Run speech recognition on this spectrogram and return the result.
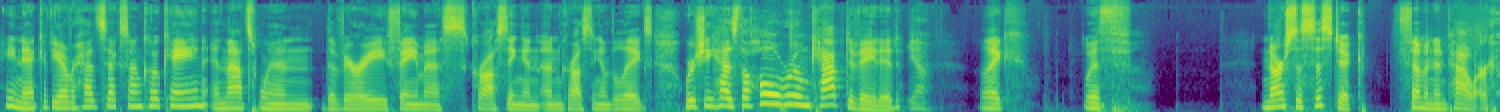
"Hey Nick, have you ever had sex on cocaine?" And that's when the very famous crossing and uncrossing of the legs where she has the whole room captivated yeah. like with narcissistic feminine power.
